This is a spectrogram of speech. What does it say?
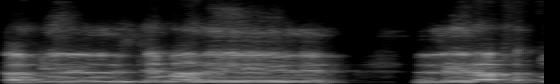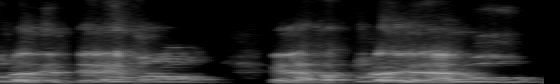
también el tema de, de la factura del teléfono, en la factura de la luz.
